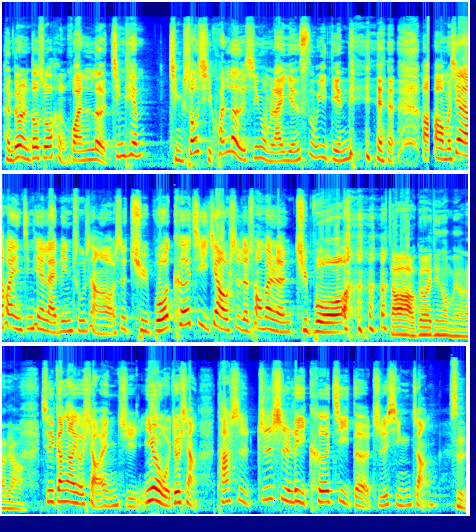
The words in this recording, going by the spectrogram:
很多人都说很欢乐。今天。请收起欢乐的心，我们来严肃一点点。好，好，我们先来欢迎今天的来宾出场哦，是曲博科技教室的创办人曲博。早上好，各位听众朋友，大家好。其实刚刚有小 NG，因为我就想他是知识力科技的执行长，是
